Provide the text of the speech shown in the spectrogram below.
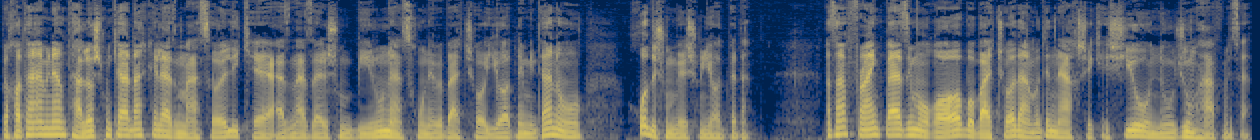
به خاطر همینم تلاش می‌کردن خیلی از مسائلی که از نظرشون بیرون از خونه به بچه ها یاد نمیدن و خودشون بهشون یاد بدن. مثلا فرانک بعضی موقع با بچه ها در مورد نقشه کشی و نجوم حرف می‌زد.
